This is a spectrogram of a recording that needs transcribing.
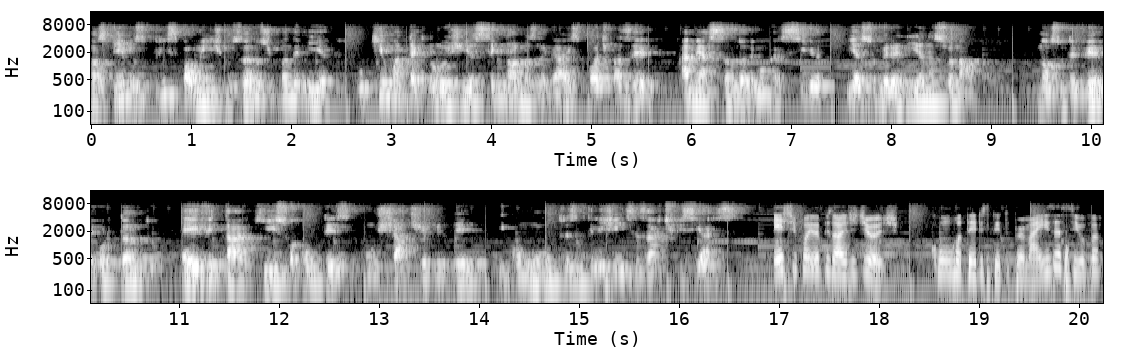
Nós vimos, principalmente nos anos de pandemia, o que uma tecnologia sem normas legais pode fazer, ameaçando a democracia e a soberania nacional. Nosso dever, portanto, é evitar que isso aconteça com o Chat GPT e com outras inteligências artificiais. Este foi o episódio de hoje, com o um roteiro escrito por Maísa Silva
